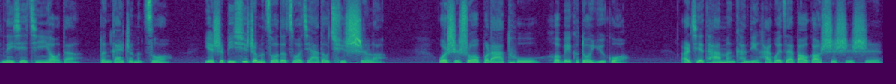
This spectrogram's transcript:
那些仅有的本该这么做，也是必须这么做的作家都去世了。我是说柏拉图和维克多·雨果，而且他们肯定还会在报告事实时。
